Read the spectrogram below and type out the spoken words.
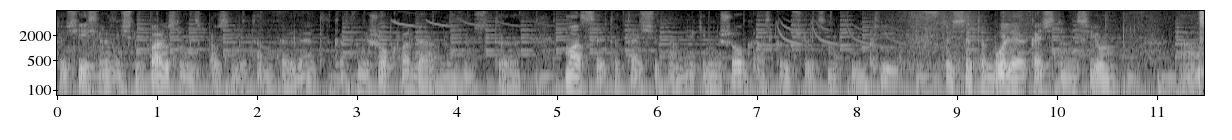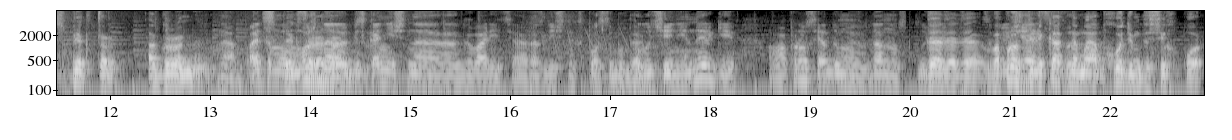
То есть есть различные парусные способы, там, когда это как мешок вода, ну, значит, э, масса это тащит нам некий мешок, раскручиваются маховики. То есть это более качественный съем. Спектр огромен. да, поэтому Спектр можно огромен. бесконечно говорить о различных способах Да. получения энергии. Вопрос, я думаю, в данном случае. Да, да, да. Вопрос деликатно мы обходим до сих пор.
